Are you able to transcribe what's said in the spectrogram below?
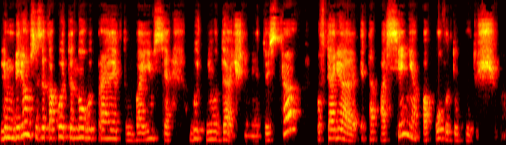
Или мы беремся за какой-то новый проект, мы боимся быть неудачными. То есть страх, повторяю, это опасение по поводу будущего.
